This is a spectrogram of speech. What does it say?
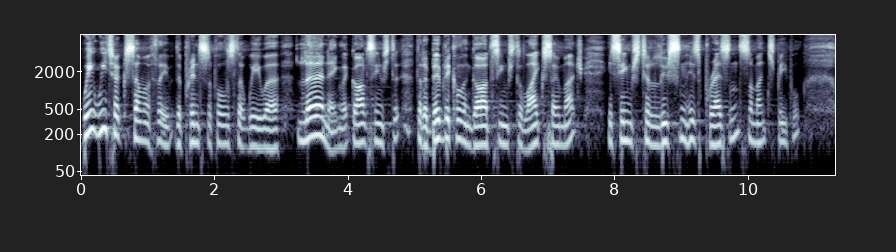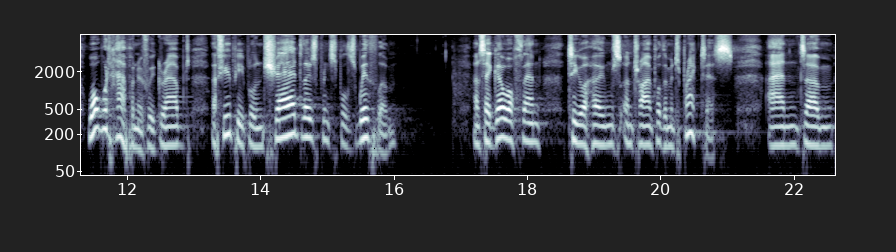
we, we took some of the, the principles that we were learning that God seems to, that are biblical and God seems to like so much. It seems to loosen his presence amongst people. What would happen if we grabbed a few people and shared those principles with them and say, go off then to your homes and try and put them into practice? And, um,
